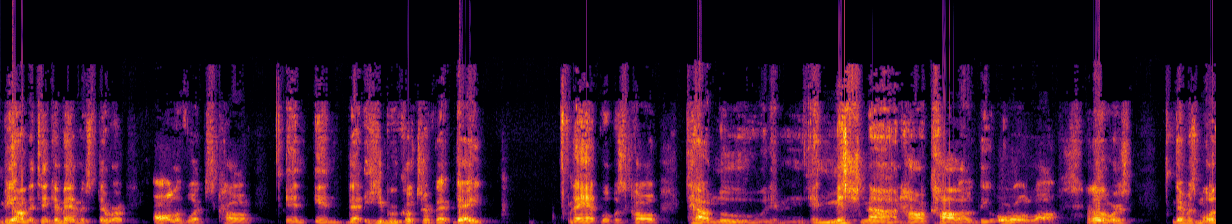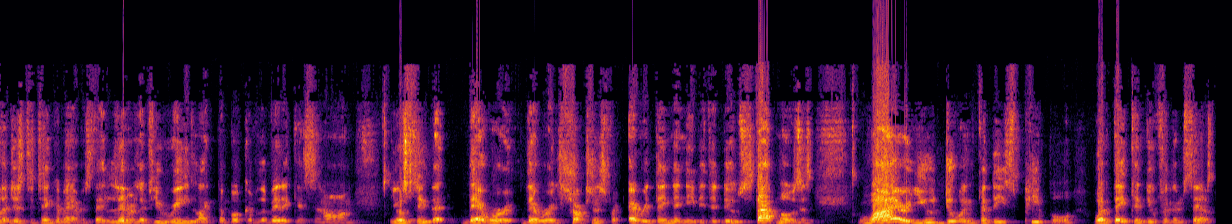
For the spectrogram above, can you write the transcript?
beyond the Ten Commandments, there were all of what's called in in that Hebrew culture of that day. They had what was called Talmud and, and Mishnah and Hakala, the oral law. In other words, there was more than just the Ten Commandments. They literally, if you read like the book of Leviticus and on, you'll see that there were there were instructions for everything they needed to do. Stop, Moses. Why are you doing for these people what they can do for themselves?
